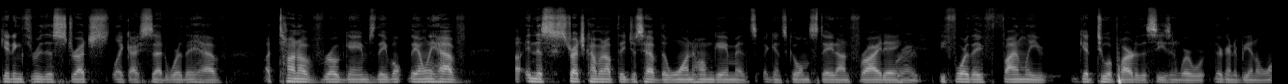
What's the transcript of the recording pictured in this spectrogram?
getting through this stretch. Like I said, where they have a ton of road games. They've they only have uh, in this stretch coming up. They just have the one home game it's against Golden State on Friday Right. before they finally get to a part of the season where they're going to be in a,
